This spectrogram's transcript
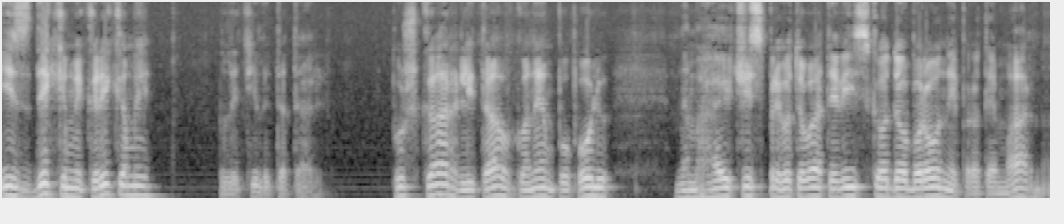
і з дикими криками летіли татари. Пушкар літав конем по полю намагаючись приготувати військо до оборони, проте марно.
